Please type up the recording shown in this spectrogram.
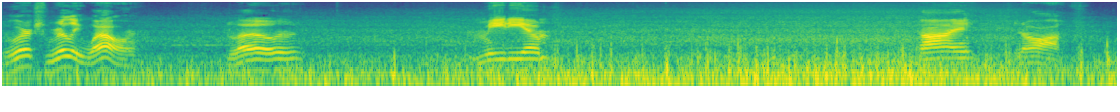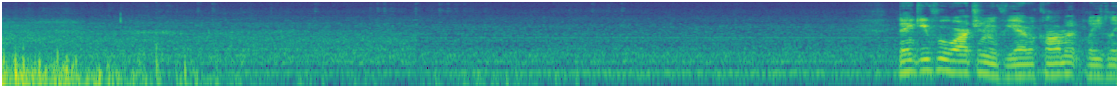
It works really well. Low, medium, high, and off. Thank you for watching. If you have a comment, please leave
